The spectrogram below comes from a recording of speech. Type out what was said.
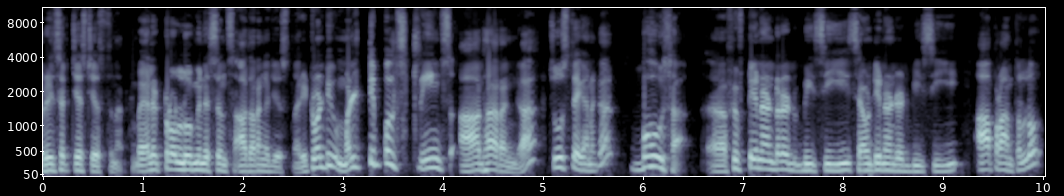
రీసెర్చ్ చేసి చేస్తున్నారు. ఎలక్ట్రోలూమినెసెన్స్ ఆధారంగా చేస్తున్నారు. ఇటువంటి మల్టిపుల్ స్ట్రీమ్స్ ఆధారంగా చూస్తే కనుక బహుశా fifteen hundred BCE seventeen hundred BCE ఆ ప్రాంతంలో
